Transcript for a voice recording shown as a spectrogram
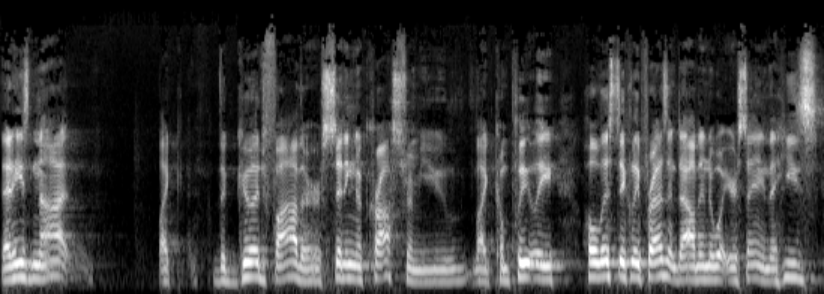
That He's not like the good father sitting across from you, like completely holistically present, dialed into what you're saying. That he's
